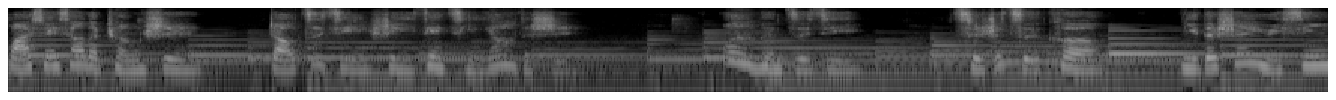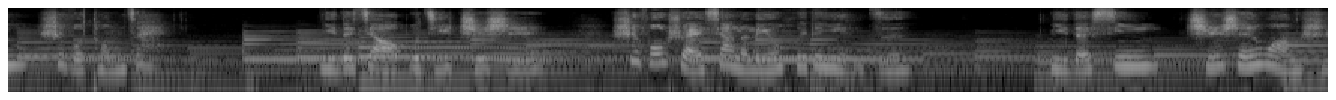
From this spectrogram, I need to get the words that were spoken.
华喧嚣的城市，找自己是一件紧要的事。问问自己，此时此刻，你的身与心是否同在？你的脚步疾驰时，是否甩下了灵魂的影子？你的心驰神往时，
